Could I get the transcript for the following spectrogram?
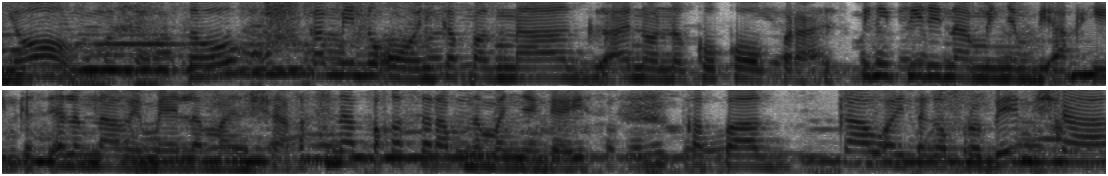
nyog. So, kami noon kapag nag ano nagko-kopras, pinipili namin yung biakin kasi alam namin may laman siya. Kasi napakasarap naman niya guys. Kapag ikaw ay taga-probinsya,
